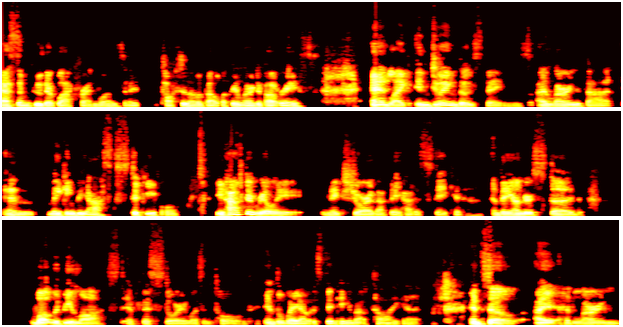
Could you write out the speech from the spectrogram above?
asked them who their black friend was, and I talked to them about what they learned about race. And like in doing those things, I learned that in making the asks to people, you have to really make sure that they had a stake in it and they understood what would be lost if this story wasn't told in the way I was thinking about telling it. And so I had learned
